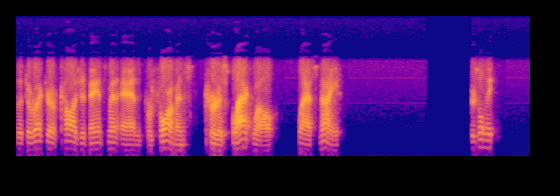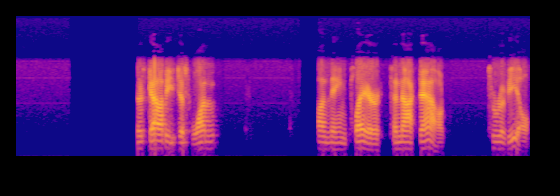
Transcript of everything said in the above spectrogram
the director of college advancement and performance, Curtis Blackwell, last night. There's only there's got to be just one unnamed player to knock down to reveal.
